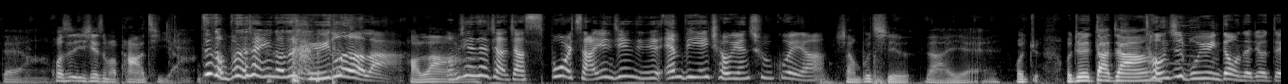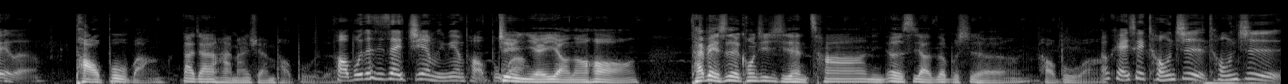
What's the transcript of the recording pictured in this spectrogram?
对啊，或是一些什么 party 啊，这种不能算运动，这是娱乐啦。好啦，我们现在在讲讲 sports 啊，因为你今天你 NBA 球员出柜啊，想不起来耶。我觉我觉得大家同志不运动的就对了，跑步吧，大家还蛮喜欢跑步的。跑步，但是在 gym 里面跑步，啊，gym 也有，然后台北市的空气其实很差，你二十四小时都不适合跑步啊。OK，所以同志同志，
